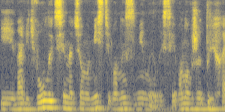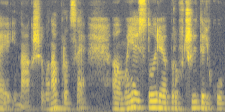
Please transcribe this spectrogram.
і навіть вулиці на цьому місті вони змінилися, і воно вже дихає інакше. Вона про це. Моя історія про вчительку.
